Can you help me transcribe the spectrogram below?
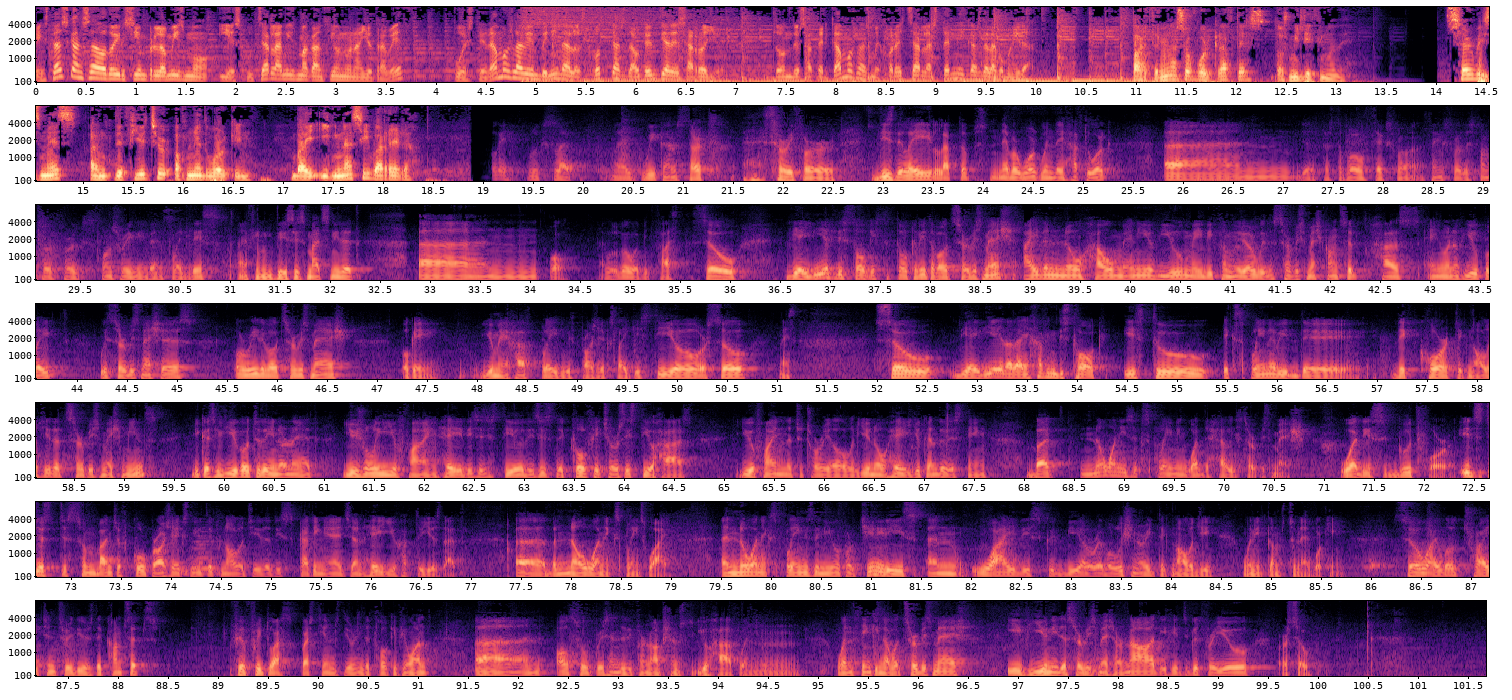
¿Estás cansado de oír siempre lo mismo y escuchar la misma canción una y otra vez? Pues te damos la bienvenida a los podcasts de Autentia Desarrollo, donde os acercamos las mejores charlas técnicas de la comunidad. Barcelona Software Crafters 2019 Service Mesh and the Future of Networking by Ignasi Barrera Okay, looks like, like we can start. Sorry for this delay. Laptops never work when they have to work. And yeah, first of all, thanks for thanks for the sponsor for sponsoring events like this. I think this is much needed. And well, I will go a bit fast. So the idea of this talk is to talk a bit about service mesh. I don't know how many of you may be familiar with the service mesh concept. Has anyone of you played with service meshes or read about service mesh? Okay, you may have played with projects like Istio or so. So the idea that I have in this talk is to explain a bit the, the core technology that service mesh means. Because if you go to the internet, usually you find, hey, this is Istio, this is the cool features Istio has. You find the tutorial, you know, hey, you can do this thing. But no one is explaining what the hell is service mesh, what is good for. It's just, just some bunch of cool projects, new technology that is cutting edge, and hey, you have to use that. Uh, but no one explains why and no one explains the new opportunities and why this could be a revolutionary technology when it comes to networking. So I will try to introduce the concepts. Feel free to ask questions during the talk if you want, and also present the different options you have when when thinking about service mesh, if you need a service mesh or not, if it's good for you or so.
